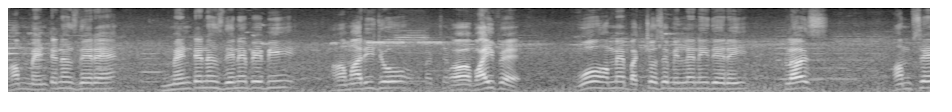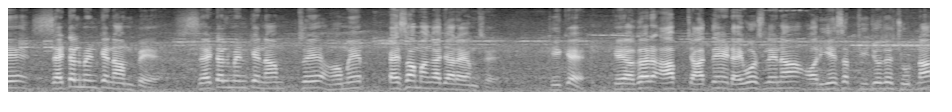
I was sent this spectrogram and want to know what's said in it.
हम मेंटेनेंस दे रहे हैं। मेंटेनेंस देने पे भी हमारी जो वाइफ है, वो हमें बच्चों से मिलने नहीं दे रही। प्लस हमसे सेटलमेंट के नाम पे सेटलमेंट के नाम से हमें पैसा मांगा जा रहा है हमसे, ठीक है? कि अगर आप चाहते हैं डाइवोर्स लेना और ये सब चीज़ों से छूटना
